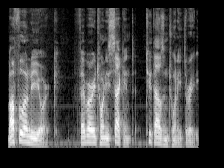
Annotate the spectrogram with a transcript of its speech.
Buffalo, New York, February 22nd, 2023.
